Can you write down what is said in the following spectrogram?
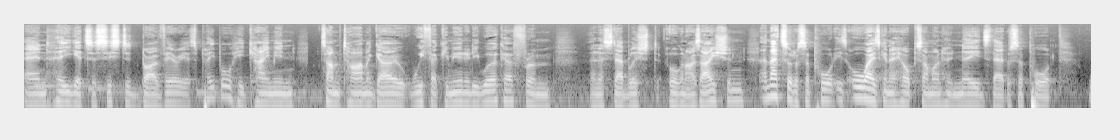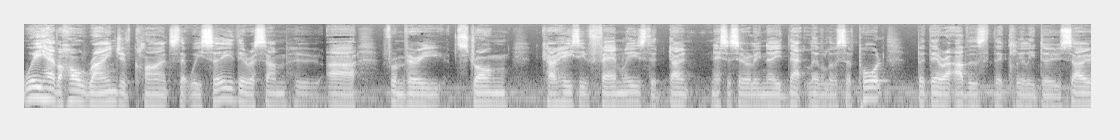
and he gets assisted by various people. He came in some time ago with a community worker from an established organisation. And that sort of support is always going to help someone who needs that support. We have a whole range of clients that we see. There are some who are from very strong, cohesive families that don't necessarily need that level of support, but there are others that clearly do. So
